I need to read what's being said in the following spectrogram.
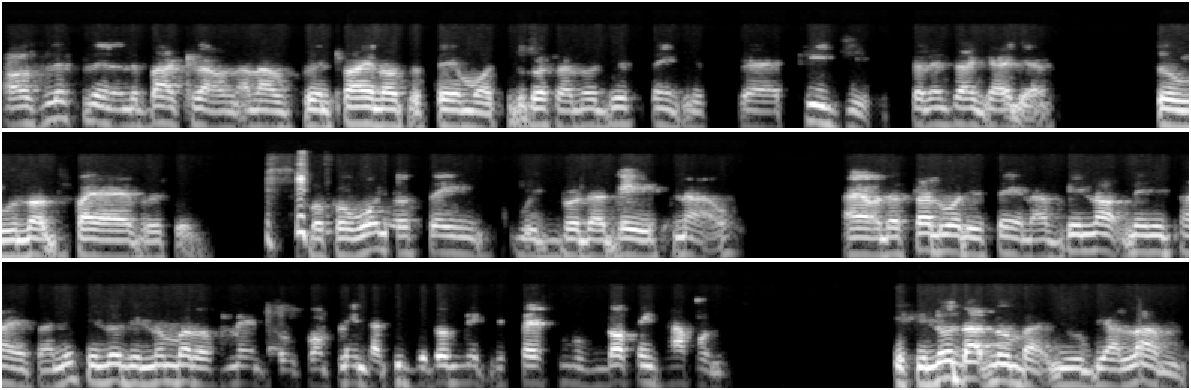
I was listening in the background and I've been trying not to say much because I know this thing is uh, PG, parental guidance, so we'll not fire everything. but for what you're saying with Brother Dave now, I understand what he's saying. I've been out many times, and if you know the number of men that will complain that if they don't make the first move, nothing happens. If you know that number, you will be alarmed.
